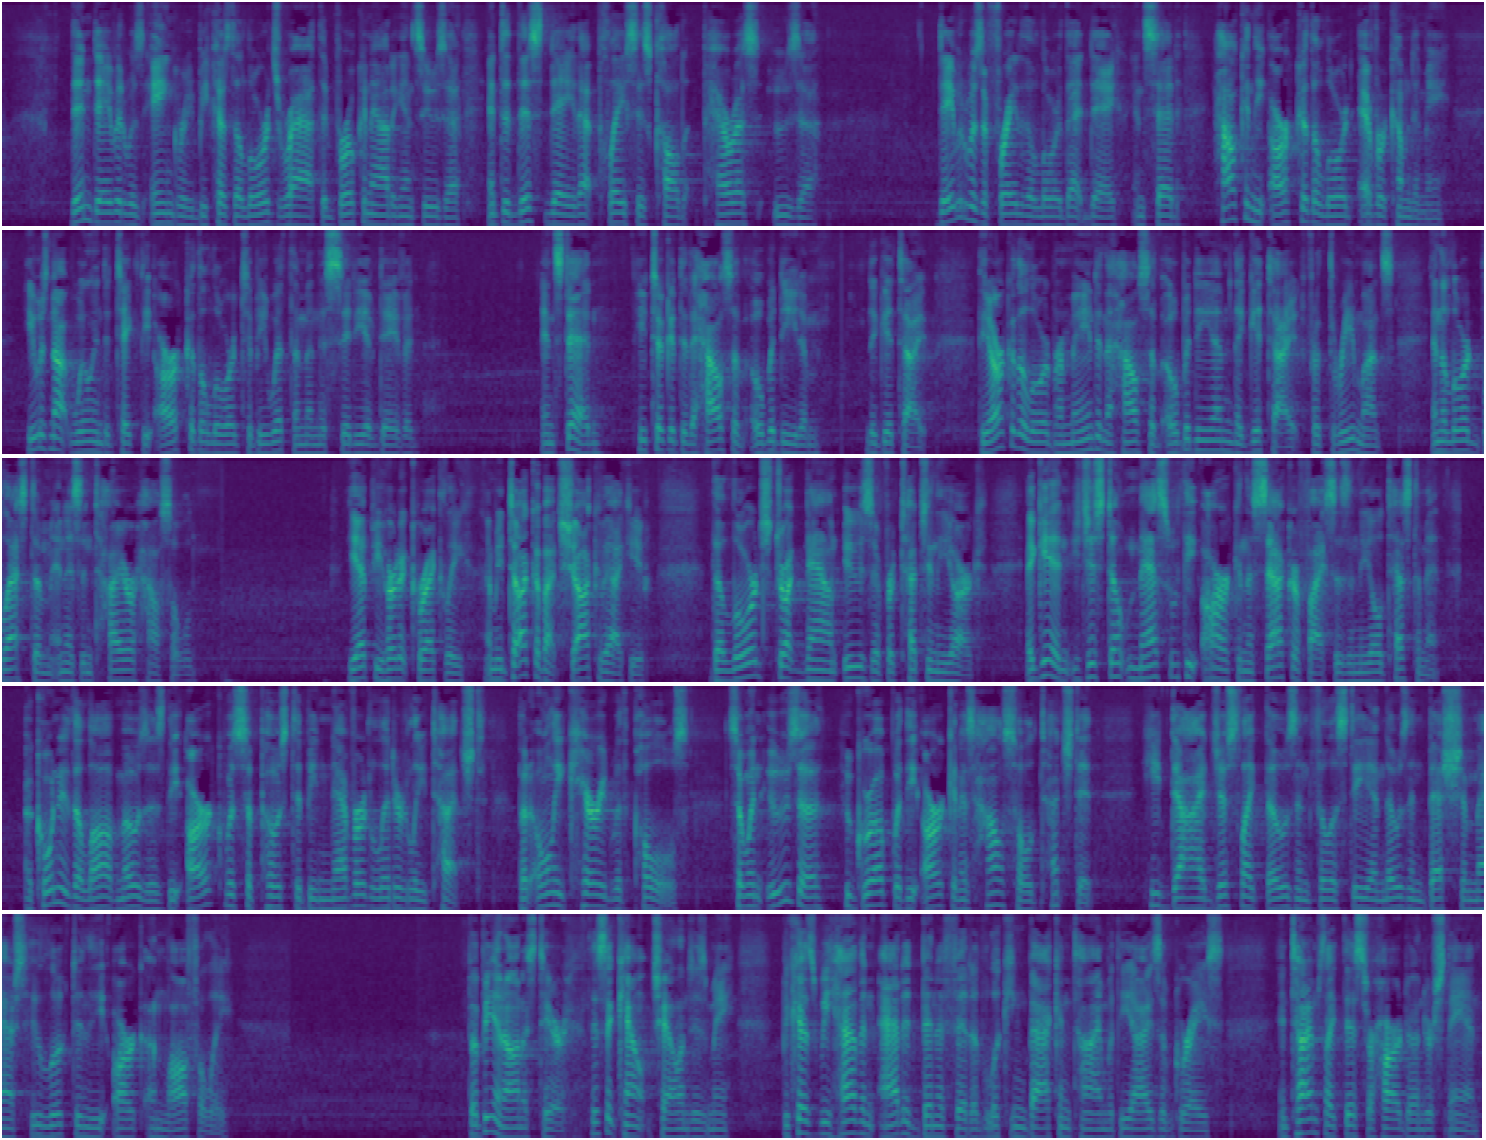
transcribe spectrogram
Then David was angry because the Lord's wrath had broken out against Uzzah, and to this day that place is called Perez Uzzah. David was afraid of the Lord that day and said, How can the ark of the Lord ever come to me? He was not willing to take the ark of the Lord to be with him in the city of David. Instead, he took it to the house of Obed-Edom the Gittite. The ark of the Lord remained in the house of Obed-Edom the Gittite for three months and the Lord blessed him and his entire household. Yep, you heard it correctly. I mean, talk about shock vacuum. The Lord struck down Uzzah for touching the ark. Again, you just don't mess with the ark and the sacrifices in the Old Testament. According to the law of Moses, the ark was supposed to be never literally touched, but only carried with poles. So when Uzzah, who grew up with the ark in his household, touched it, he died just like those in Philistia and those in Beth Shemesh who looked into the ark unlawfully. But being honest here, this account challenges me because we have an added benefit of looking back in time with the eyes of grace, and times like this are hard to understand.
